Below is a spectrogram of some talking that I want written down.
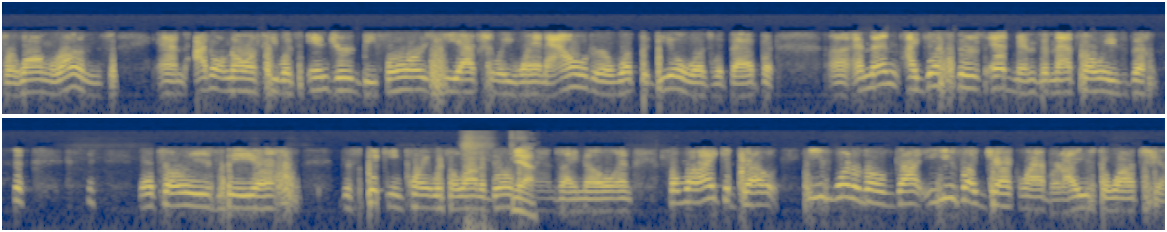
for long runs. And I don't know if he was injured before he actually went out or what the deal was with that. But uh, and then I guess there's Edmunds, and that's always the that's always the uh, the sticking point with a lot of Bills Yeah. fans I know. And from what I could tell, he's one of those guys. He's like Jack Lambert. I used to watch. Uh,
